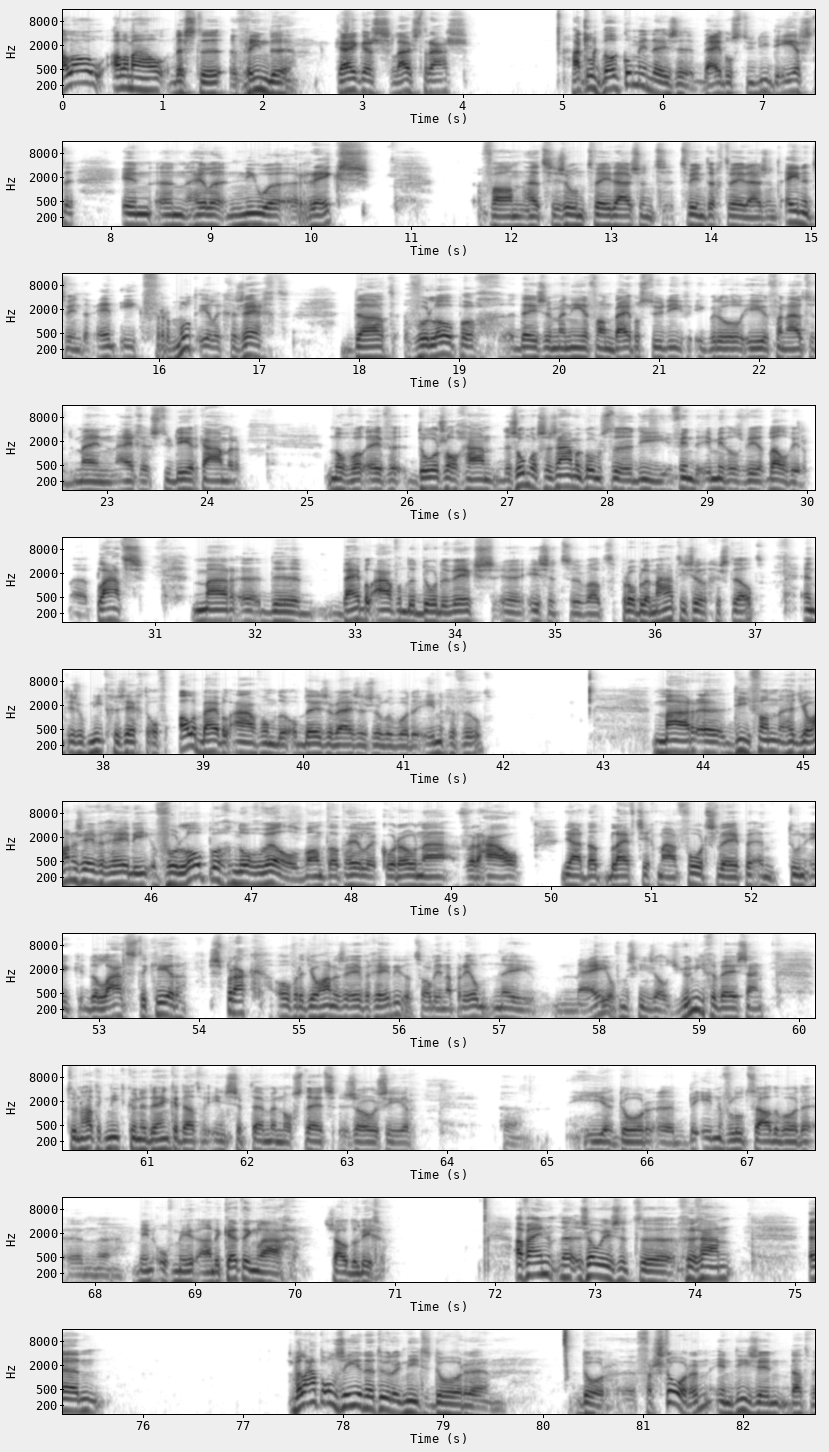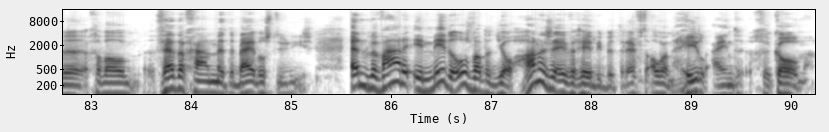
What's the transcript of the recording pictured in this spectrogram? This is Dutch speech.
Hallo allemaal, beste vrienden, kijkers, luisteraars. Hartelijk welkom in deze Bijbelstudie, de eerste in een hele nieuwe reeks van het seizoen 2020-2021. En ik vermoed eerlijk gezegd dat voorlopig deze manier van Bijbelstudie, ik bedoel hier vanuit mijn eigen studeerkamer, nog wel even door zal gaan. De zondagse samenkomsten die vinden inmiddels weer, wel weer uh, plaats. Maar uh, de bijbelavonden door de week uh, is het wat problematischer gesteld. En het is ook niet gezegd of alle bijbelavonden op deze wijze zullen worden ingevuld. Maar die van het Johannesevangelie voorlopig nog wel. Want dat hele corona verhaal ja, dat blijft zich maar voortslepen. En toen ik de laatste keer sprak over het Johannes-evangelie, dat zal in april, nee, mei of misschien zelfs juni geweest zijn. Toen had ik niet kunnen denken dat we in september nog steeds zozeer uh, hierdoor uh, beïnvloed zouden worden en uh, min of meer aan de ketting lagen zouden liggen. Afijn, zo is het gegaan. We laten ons hier natuurlijk niet door door eh, verstoren. In die zin dat we gewoon verder gaan met de Bijbelstudies. En we waren inmiddels, wat het Johannesevangelie betreft, al een heel eind gekomen.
